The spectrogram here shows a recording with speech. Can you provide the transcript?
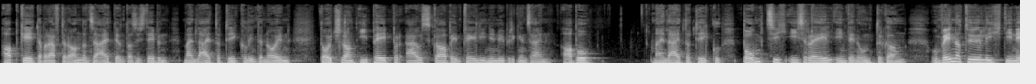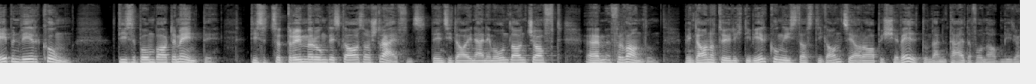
abgeht. Aber auf der anderen Seite, und das ist eben mein Leitartikel in der neuen Deutschland E-Paper-Ausgabe, empfehle Ihnen übrigens ein Abo. Mein Leitartikel bombt sich Israel in den Untergang. Und wenn natürlich die Nebenwirkung dieser Bombardemente, dieser Zertrümmerung des Gazastreifens, den sie da in eine Mondlandschaft ähm, verwandeln, wenn da natürlich die Wirkung ist, dass die ganze arabische Welt, und einen Teil davon haben wir ja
